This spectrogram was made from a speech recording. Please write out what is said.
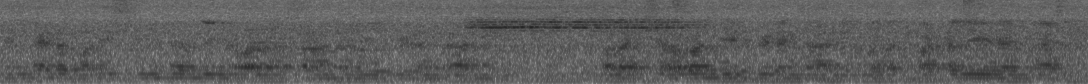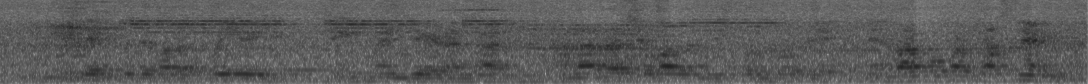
ఎందుకంటే మరి శ్రీధం లేని వాళ్ళకి స్నానం చేపించడం కానీ వాళ్ళకి క్షవరం చేపించడం కానీ వాళ్ళకి బట్టలు వేయడం కానీ లేకపోతే వాళ్ళకి పోయి ట్రీట్మెంట్ చేయడం కానీ అనాథ సేవలు తీసుకొని పోతే నేను నాకు ఒక ప్రశ్న అడిగాను.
